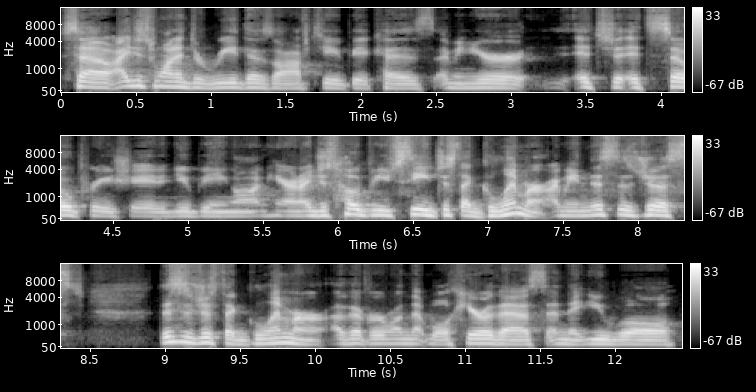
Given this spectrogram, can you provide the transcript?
So I just wanted to read those off to you because I mean, you're it's it's so appreciated you being on here. And I just hope you see just a glimmer. I mean, this is just this is just a glimmer of everyone that will hear this and that you will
